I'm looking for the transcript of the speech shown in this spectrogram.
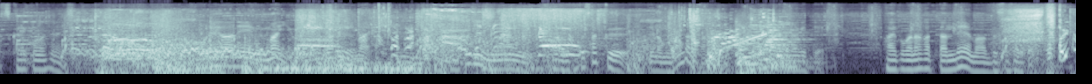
使いこなせないです。これはね、うまいよ。これうまい。プリンに、まあ、サクっていうのはもなんだろうかな。投げて、パイプがなかったんで、まあ、ぶっ刺された。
